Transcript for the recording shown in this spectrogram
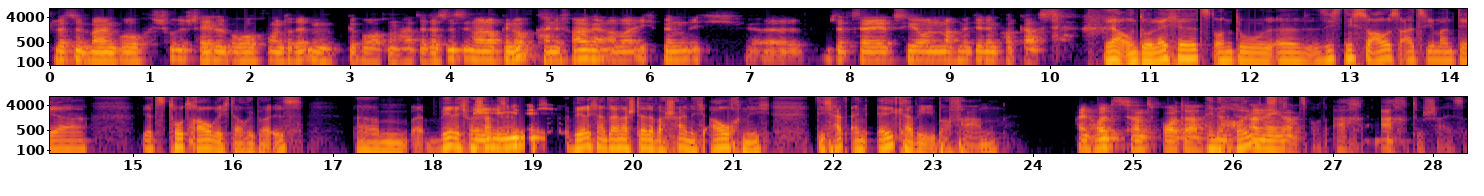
Schlüsselbeinbruch, Schädelbruch und Rippen gebrochen hatte. Das ist immer noch genug, keine Frage, aber ich bin, ich äh, sitze ja jetzt hier und mache mit dir den Podcast. Ja, und du lächelst und du äh, siehst nicht so aus als jemand, der jetzt todtraurig darüber ist. Ähm, wäre ich wahrscheinlich, Nee, wäre ich an deiner Stelle wahrscheinlich auch nicht. Dich hat ein LKW überfahren. Ein Holztransporter Ein Anhänger. Holztransporter. Ach, ach du Scheiße.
